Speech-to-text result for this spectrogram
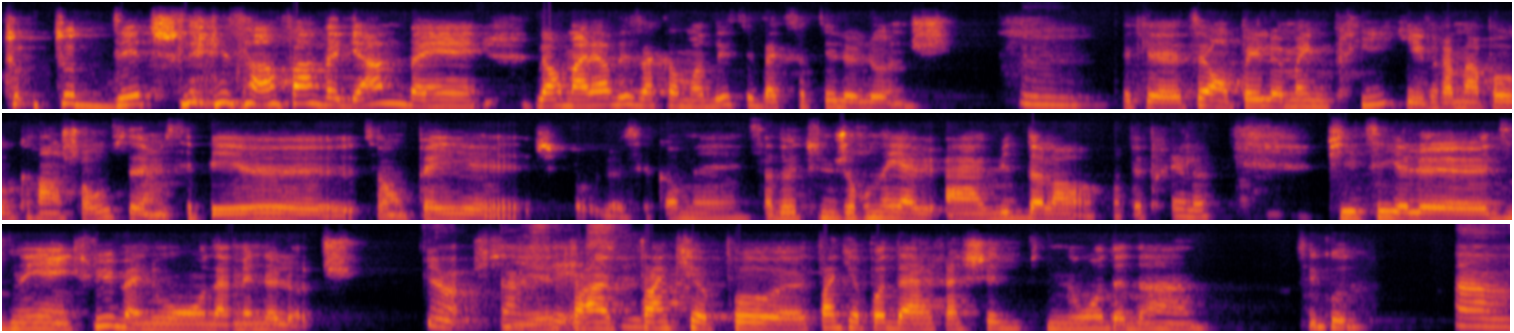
tout, ditch les enfants véganes, ben, leur manière de les accommoder, c'est d'accepter le lunch. Hmm. Fait que, tu sais, on paye le même prix, qui est vraiment pas grand chose. C'est un CPE, euh, tu sais, on paye, euh, je sais pas, là, c'est comme, ça doit être une journée à, 8 dollars, à peu près, là. Puis, tu sais, il y a le dîner inclus, ben, nous, on amène le lunch. Ah, tant, qu'il n'y a pas, euh, tant qu'il a pas d'arachide et de noix dedans, c'est good. Ah,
